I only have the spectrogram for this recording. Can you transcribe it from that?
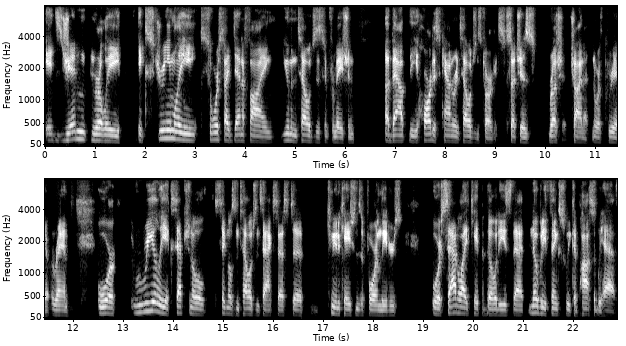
it's generally extremely source identifying human intelligence information about the hardest counterintelligence targets, such as Russia, China, North Korea, Iran, or really exceptional signals intelligence access to communications of foreign leaders or satellite capabilities that nobody thinks we could possibly have.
